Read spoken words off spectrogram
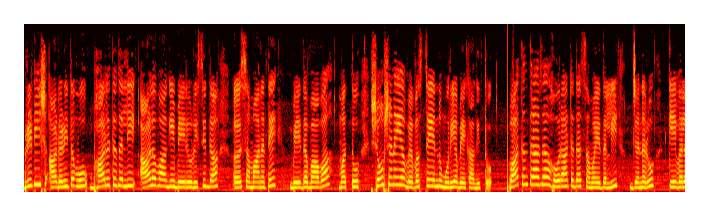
ಬ್ರಿಟಿಷ್ ಆಡಳಿತವು ಭಾರತದಲ್ಲಿ ಆಳವಾಗಿ ಬೇರೂರಿಸಿದ್ದ ಅಸಮಾನತೆ, ಭೇದಭಾವ ಮತ್ತು ಶೋಷಣೆಯ ವ್ಯವಸ್ಥೆಯನ್ನು ಮುರಿಯಬೇಕಾಗಿತ್ತು. ಸ್ವಾತಂತ್ರ್ಯದ ಹೋರಾಟದ ಸಮಯದಲ್ಲಿ ಜನರು ಕೇವಲ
